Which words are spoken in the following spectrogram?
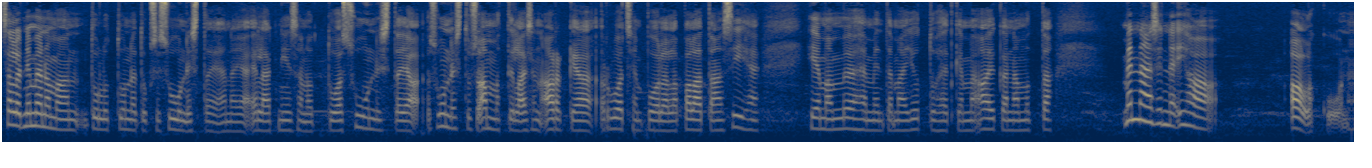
Sä olet nimenomaan tullut tunnetuksi suunnistajana ja elät niin sanottua suunnistaja, suunnistusammattilaisen arkea Ruotsin puolella. Palataan siihen hieman myöhemmin tämän juttuhetkemme aikana, mutta Mennään sinne ihan alkuun.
